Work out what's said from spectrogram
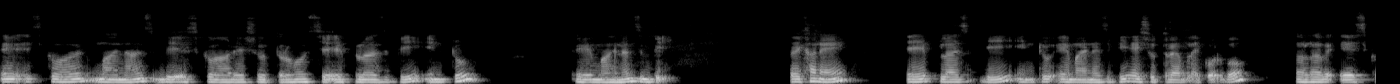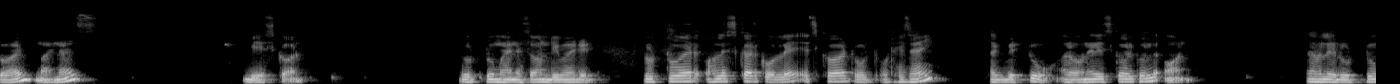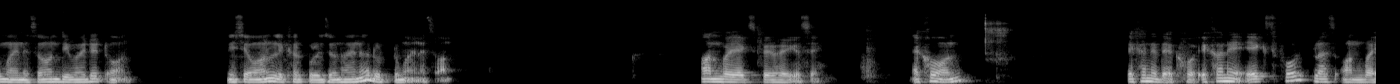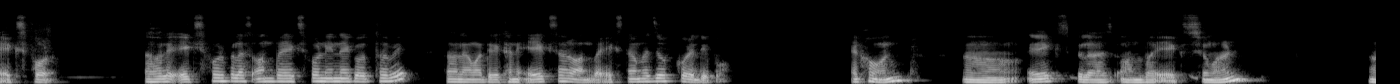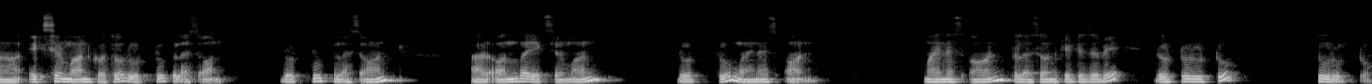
এ স্কোয়ার মাইনাস বি স্কোয়ারের সূত্র হচ্ছে a plus b into a minus b তো এখানে a plus b into a minus b এই সূত্র অ্যাপ্লাই করব। তাহলে হবে a square minus b square root two minus one divided root two এর হোল স্কোয়ার করলে স্কোয়ার রুট উঠে যায়, থাকবে টু আর ওয়ানের স্কোয়ার করলে ওয়ান তাহলে root two minus one divided one নিচে ওয়ান লেখার প্রয়োজন হয় না root two minus one one by X বের হয়ে গেছে। এখন এখানে দেখো, এখানে X four plus one by X four তাহলে X four plus one by X four নির্ণয় করতে হবে, তাহলে আমাদের এখানে এক্স আর ওয়ান বাই এক্সটা আমরা যোগ করে দিব। এখন x plus one by x সমান এক্সের মান কত? Root two plus one root two plus one R one by এক্সের মান root two minus one minus one plus one কেটে যাবে root two root two two root two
